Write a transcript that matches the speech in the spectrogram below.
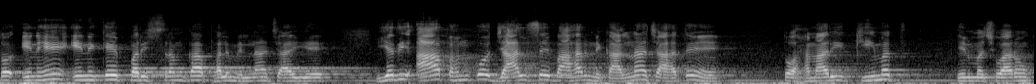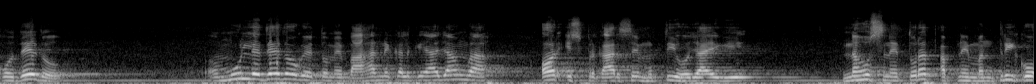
तो इन्हें, इनके परिश्रम का फल मिलना चाहिए। यदि आप हमको जाल से बाहर निकालना चाहते हैं तो हमारी कीमत इन मछुआरों को दे दो। मूल्य दे दोगे तो मैं बाहर निकल के आ जाऊँगा और इस प्रकार से मुक्ति हो जाएगी। नहुस ने तुरंत अपने मंत्री को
